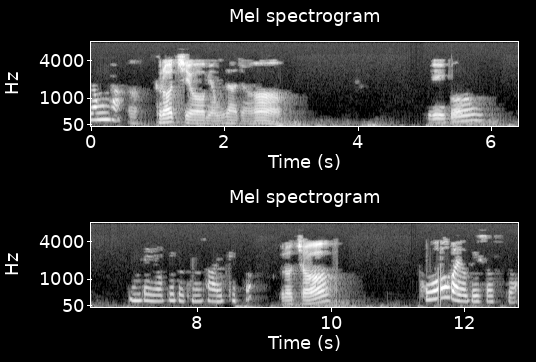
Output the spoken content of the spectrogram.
명사. 어, 그렇지요. 명사죠. 그리고, 근데 여기도 동사 이렇게 있어? 그렇죠. 보어가 여기 있었어.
